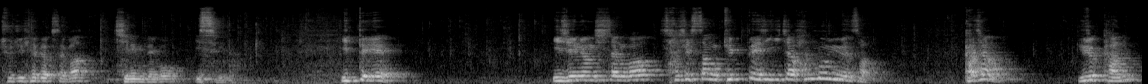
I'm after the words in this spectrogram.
주주 협약서가 진행되고 있습니다. 이때에 이재명 시장과 사실상 뒷배이자 한 몸이면서 가장 유력한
